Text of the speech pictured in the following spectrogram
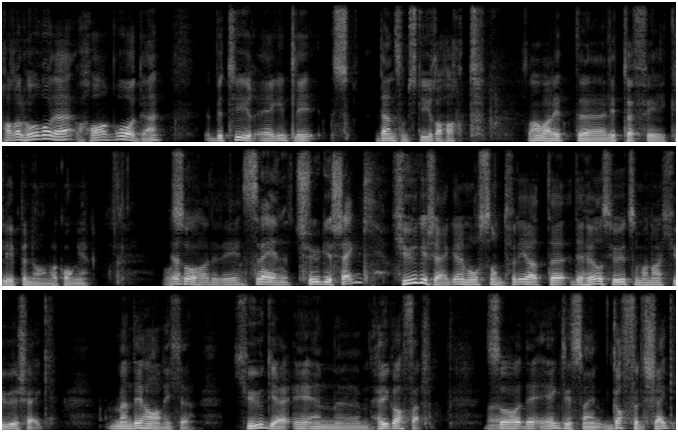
Harald Hårråde, Hardråde betyr egentlig den som styrer hardt. Så han var litt, eh, litt tøff i klypen når han var konge. Og så hadde vi Svein 20 skjegg. 20 skjegg er morsomt, fordi eh, det høres jo ut som han har 20 skjegg. Men det har han ikke. 20 er en uh, høygaffel. Ja. Så det er egentlig Svein Gaffelskjegg.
